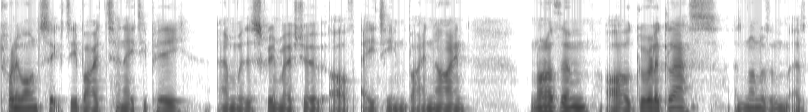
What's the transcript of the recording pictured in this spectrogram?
2160 by 1080p and with a screen ratio of 18 by 9. None of them are Gorilla Glass and none of them have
